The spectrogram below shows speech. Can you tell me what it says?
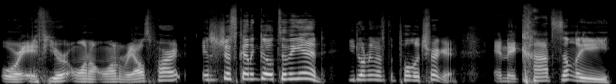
Or if you're on an on rails part, it's just gonna go to the end. You don't even have to pull a trigger. And they're constantly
